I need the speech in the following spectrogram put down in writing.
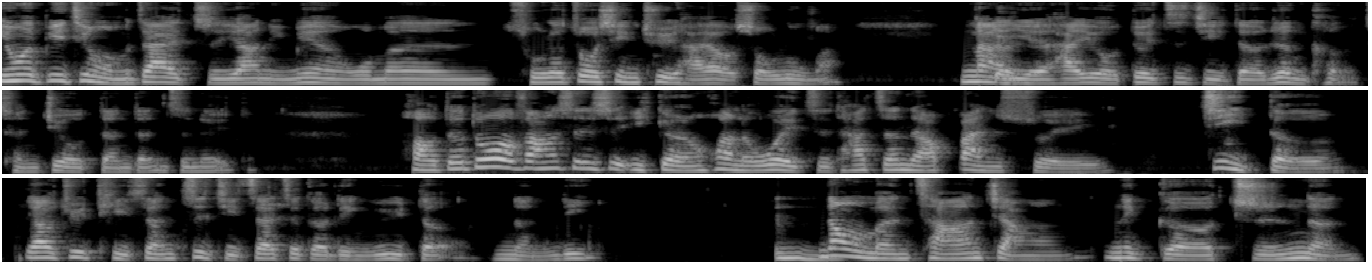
因为毕竟我们在职涯里面，我们除了做兴趣，还有收入嘛，那也还有对自己的认可、成就等等之类的。好得多的方式是一个人换了位置，他真的要伴随记得要去提升自己在这个领域的能力。嗯，那我们常常讲那个职能，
